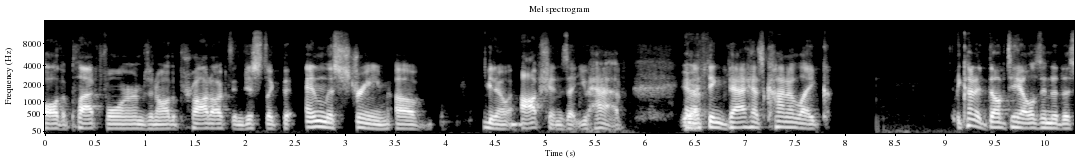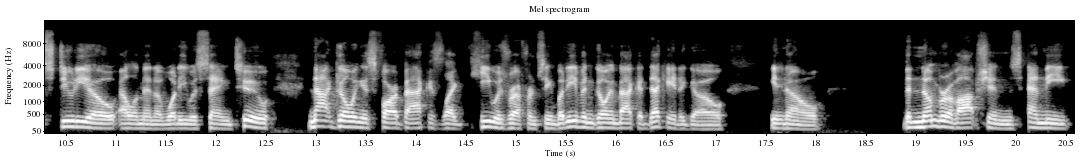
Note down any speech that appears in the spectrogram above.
all the platforms and all the product and just like the endless stream of you know mm-hmm. options that you have. And i think that has kind of like it kind of dovetails into the studio element of what he was saying too not going as far back as like he was referencing but even going back a decade ago you know the number of options and the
